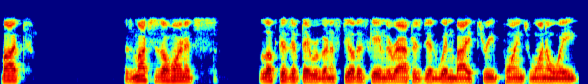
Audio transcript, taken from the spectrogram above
But as much as the Hornets looked as if they were going to steal this game, the Raptors did win by three points, 108,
